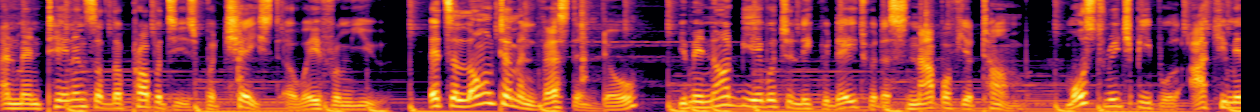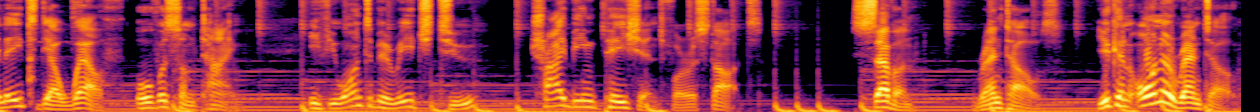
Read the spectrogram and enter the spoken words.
and maintenance of the properties purchased away from you. It's a long-term investing though. You may not be able to liquidate with a snap of your thumb. Most rich people accumulate their wealth over some time. If you want to be rich too, try being patient for a start. 7. Rentals You can own a rental.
